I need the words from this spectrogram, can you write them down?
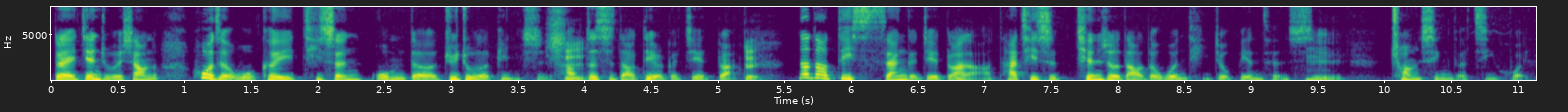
对建筑的效能，或者我可以提升我们的居住的品质。好，这是到第二个阶段。对，那到第三个阶段啊，它其实牵涉到的问题就变成是创新的机会。嗯、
